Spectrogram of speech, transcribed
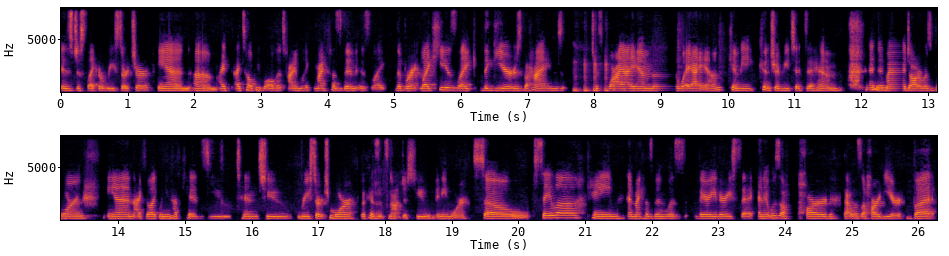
is just like a researcher. And um, I, I, tell people all the time, like my husband is like the brain, like he is like the gears behind just why I am the way I am can be contributed to him. And then my daughter was born, and I feel like when you have kids, you tend to research more because it's not just you anymore. So Selah came, and my husband was very, very sick, and it was a hard. That was a hard year, but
